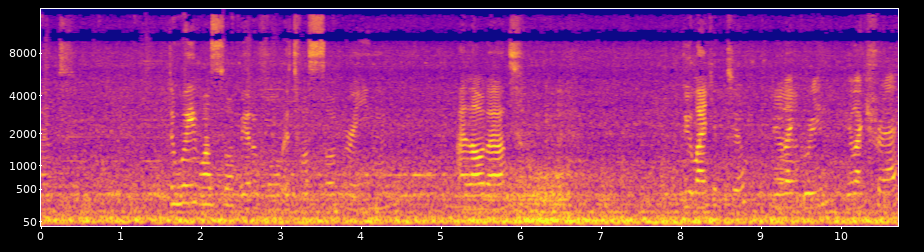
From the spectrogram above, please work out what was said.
and the way was so beautiful it was so green I love that do you like it too? do you like green? do you like Shrek?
